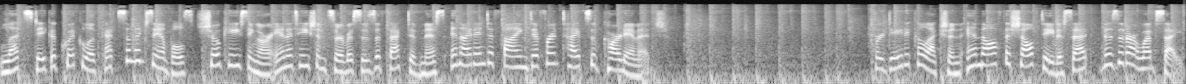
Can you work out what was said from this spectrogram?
Let's take a quick look at some examples showcasing our annotation services effectiveness in identifying different types of car damage. For data collection and off-the-shelf dataset, visit our website,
